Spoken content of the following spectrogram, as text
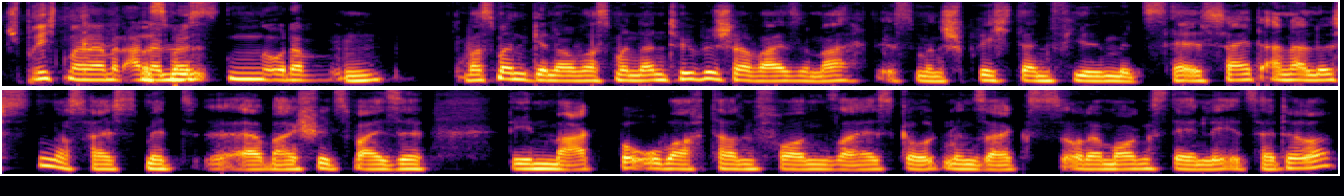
spricht man da mit Analysten man, oder? Was man genau, was man dann typischerweise macht, ist, man spricht dann viel mit Sell-Side-Analysten, das heißt mit äh, beispielsweise den Marktbeobachtern von, sei es Goldman Sachs oder Morgan Stanley etc.,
